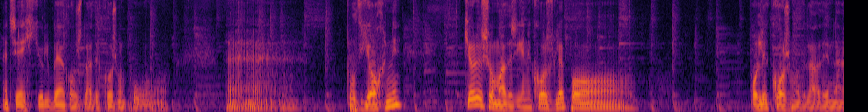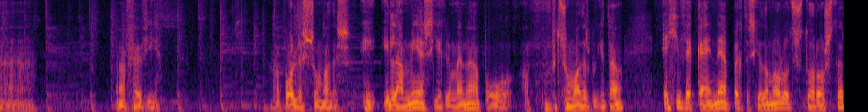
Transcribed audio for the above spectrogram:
Έτσι έχει και ο Ολυμπιακός δηλαδή κόσμο που, ε, που διώχνει. Και όλες οι ομάδες γενικώς βλέπω πολύ κόσμο δηλαδή να, να φεύγει από όλες τις ομάδες. Η, η Λαμία συγκεκριμένα από, από τις ομάδες που κοιτάω έχει 19 παίχτε σχεδόν όλο τους στο ρόστερ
